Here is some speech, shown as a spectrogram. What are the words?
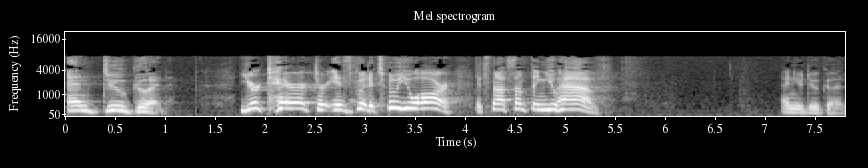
and do good. Your character is good. It's who you are, it's not something you have. And you do good.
